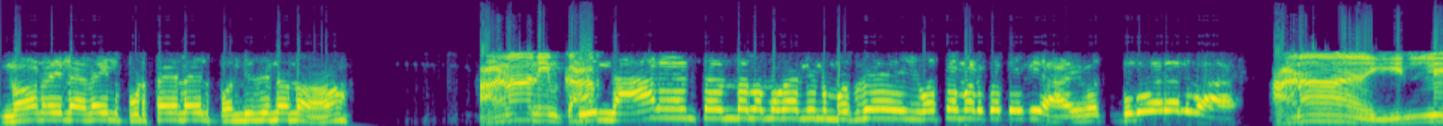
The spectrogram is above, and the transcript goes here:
ನೋಡ್ರಿ ಇಲ್ಲ ಇಲ್ಲ ಇಲ್ಲಿ ಬಿಡ್ತಾ ಇಲ್ಲ ಇಲ್ಲಿ ಬಂದಿದ್ದೀನಿ ನಾನು. ಅಣ್ಣ ನೀನ್ ಕಾ ನೀನ್ ನಾಳೆ ಅಂತ ಅಂದಲ್ಲ ಮಗ ನಿನ್ನ ಮದ್ವೆ ಇವತ್ತೇ ಮಾಡ್ಕೊತಾ ಇದೀಯಾ? ಇವತ್ತು ಬುಧವಾರ ಅಲ್ವಾ? ಅಣ್ಣ ಇಲ್ಲಿ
